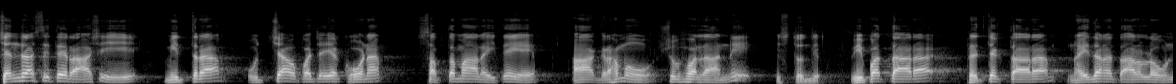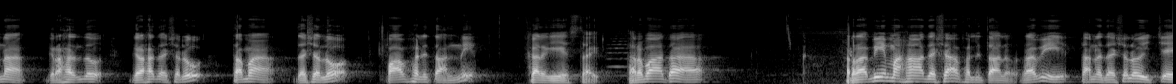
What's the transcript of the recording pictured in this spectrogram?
చంద్రస్థితి రాశి మిత్ర ఉచ్చ ఉపచయ కోణ సప్తమాలైతే ఆ గ్రహము శుభఫలాన్ని ఇస్తుంది. విపత్తార ప్రత్యక్తార నైదన తారలో ఉన్న గ్రహాలు గ్రహ దశలు తమ దశలో పాఫలితాన్ని కలిగేస్తాయి తర్వాత రవి మహాదశ ఫలితాలు. రవి తన దశలో ఇచ్చే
